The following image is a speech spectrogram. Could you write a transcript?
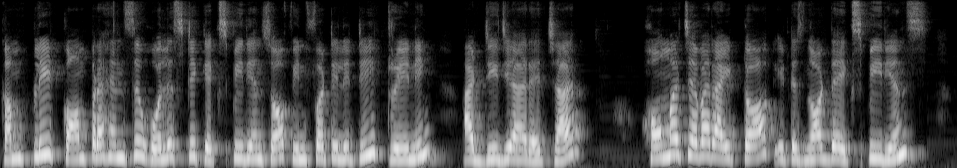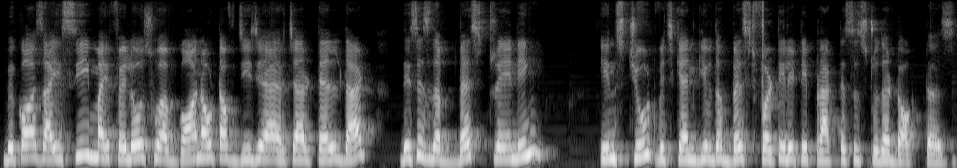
complete comprehensive holistic experience of infertility training at GGIR HR how much ever I talk, it is not the experience because I see my fellows who have gone out of GGIRHR tell that this is the best training institute which can give the best fertility practices to the doctors.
